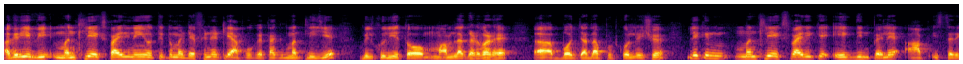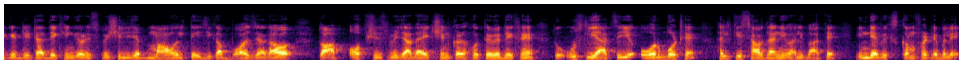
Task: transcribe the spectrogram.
अगर ये मंथली एक्सपायरी नहीं होती तो मैं डेफिनेटली आपको कहता कि मत लीजिए। बिल्कुल ये तो मामला गड़बड़ है बहुत ज़्यादा पुटकोल रेशियो है। लेकिन मंथली एक्सपायरी के एक दिन पहले आप इस तरह के डेटा देखेंगे और स्पेशली जब माहौल तेज़ी का बहुत ज़्यादा हो तो आप ऑप्शन में ज़्यादा एक्शन होते हुए देख रहे हैं। तो उस लिहाज से ये ओवरबोट है, हल्की सावधानी वाली बात है। इंडिया विक्स कंफर्टेबल है,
